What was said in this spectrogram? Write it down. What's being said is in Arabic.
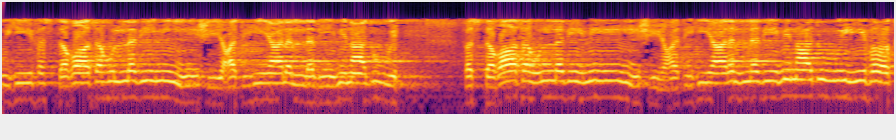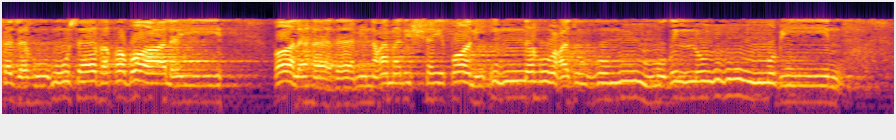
فاستغاثه الذي من شيعته على الذي من عدوه فاستغاثه الذي من شيعته على الذي من عدوه فوكزه موسى فقضى عليه قال هذا من عمل الشيطان إنه عدو مضل مبين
